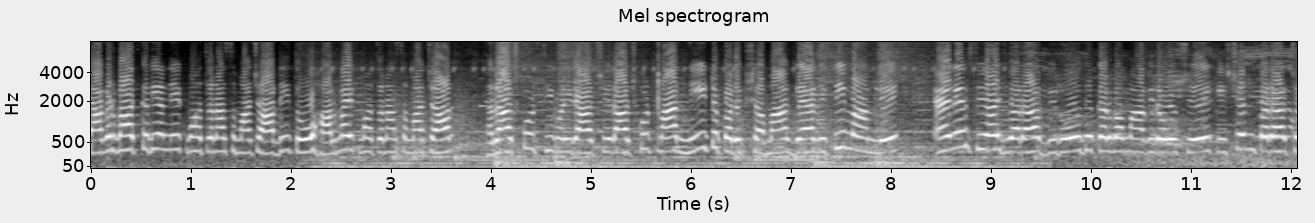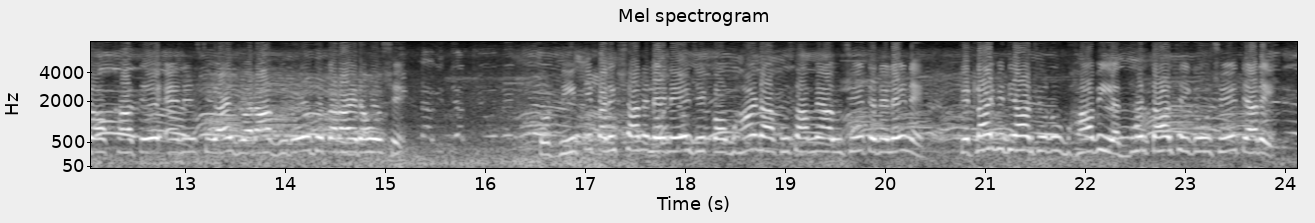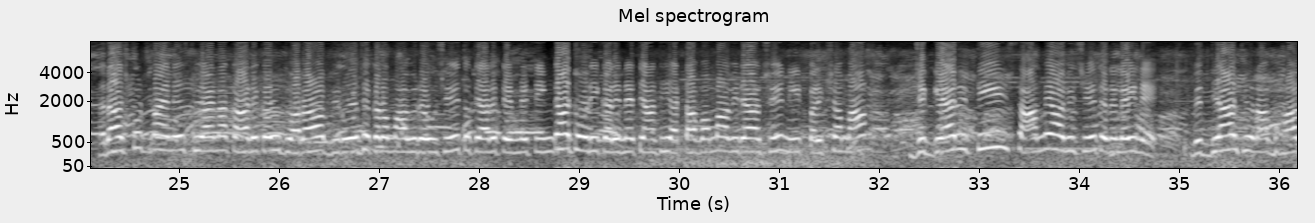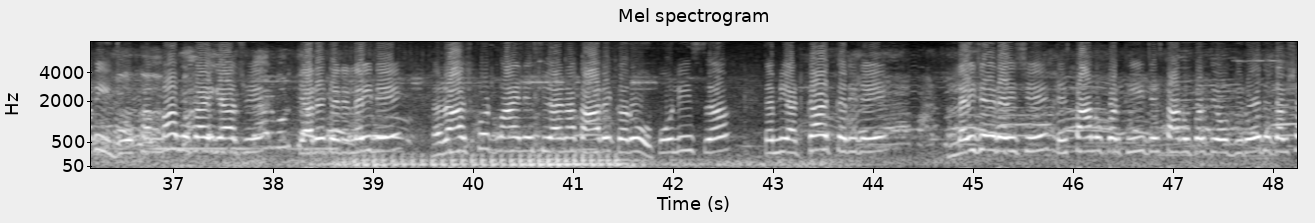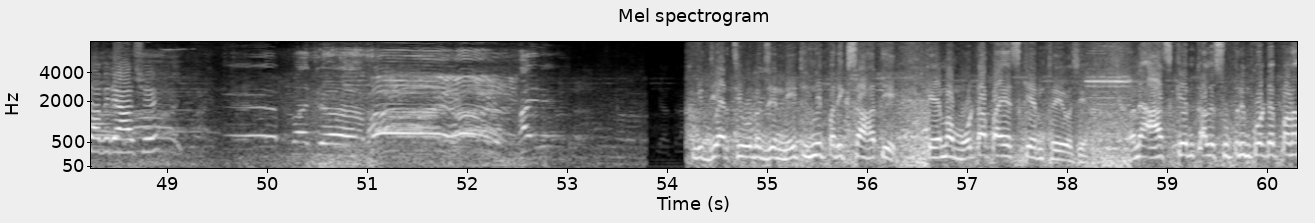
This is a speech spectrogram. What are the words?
આગળ વાત કરીએ અન્ય એક મહત્વના સમાચારની, તો હાલમાં એક મહત્વના સમાચાર રાજકોટથી મળી રહ્યા છે. રાજકોટમાં નીટ પરીક્ષામાં ગેરરીતિ મામલે એનએસયુઆઈ દ્વારા વિરોધ કરવામાં આવી રહ્યો છે. કિશનપરા ચોક ખાતે એનએસયુઆઈ દ્વારા વિરોધ કરાઈ રહ્યો છે. તો નીટની પરીક્ષાને લઈને જે કૌભાંડ આખું સામે આવ્યું છે, તેને લઈને કેટલાય વિદ્યાર્થીઓનું ભાવિ અધ્ધરતાળ થઈ ગયું છે. ત્યારે રાજકોટમાં એનએસયુઆઈના કાર્યકરો દ્વારા વિરોધ કરવામાં આવી રહ્યો છે. તો ત્યારે તેમને ટીંગાટોળી કરીને ત્યાંથી હટાવવામાં આવી રહ્યા છે. નીટ પરીક્ષામાં જે ગેરરીતિ સામે આવી છે તેને લઈને વિદ્યાર્થીઓના ભાવિ જોખમમાં મુકાઈ ગયા છે. ત્યારે તેને લઈને રાજકોટમાં એનએસયુઆઈના કાર્યકરો, પોલીસ તેમની અટકાયત કરીને લઈ જઈ રહી છે. તે સ્થાન ઉપરથી, જે સ્થાન ઉપર તેઓ વિરોધ દર્શાવી રહ્યા છે. भाजप વિદ્યાર્થીઓને જે નીટની પરીક્ષા હતી કે એમાં મોટા પાયે સ્કેમ થયો છે. અને આ સ્કેમ કાલે સુપ્રીમ કોર્ટે પણ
